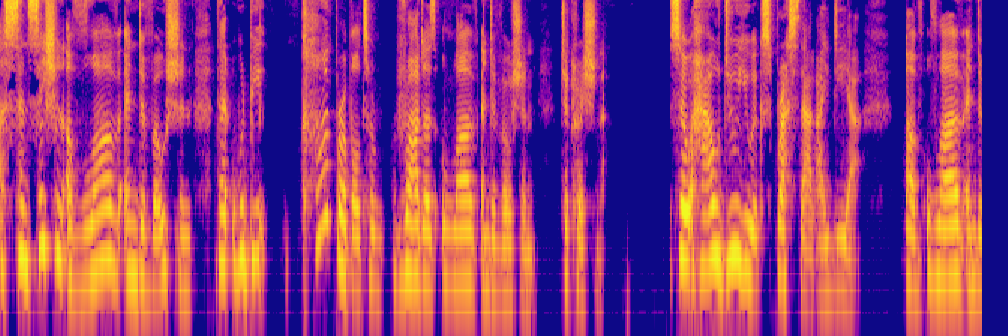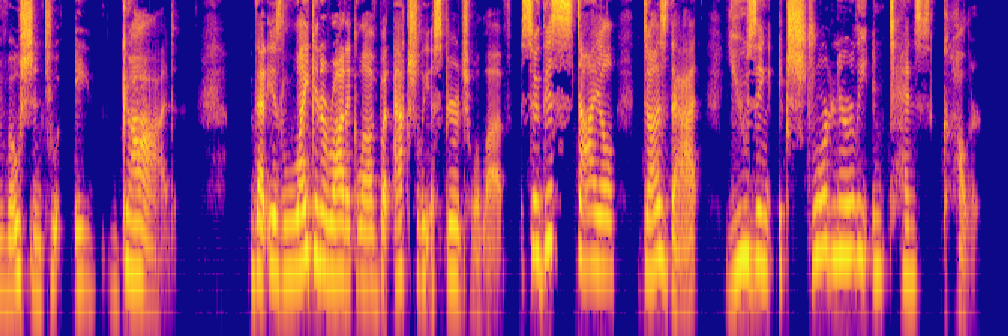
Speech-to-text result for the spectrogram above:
a sensation of love and devotion that would be comparable to Radha's love and devotion to Krishna. So, how do you express that idea of love and devotion to a God that is like an erotic love, but actually a spiritual love? So, this style does that using extraordinarily intense color.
